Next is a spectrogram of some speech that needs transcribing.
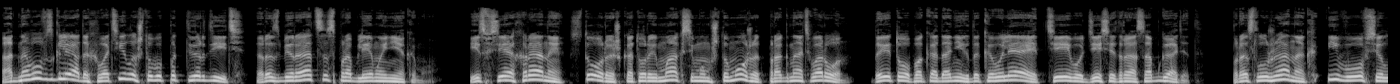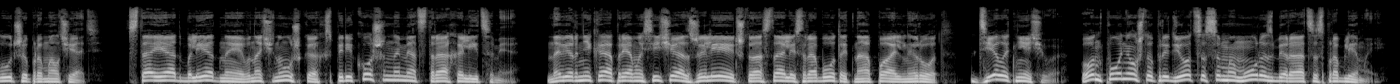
Одного взгляда хватило, чтобы подтвердить, разбираться с проблемой некому. Из всей охраны сторож, который максимум что может прогнать ворон. Да и то, пока до них доковыляет, те его десять раз обгадят. Про служанок и вовсе лучше промолчать. Стоят бледные, в ночнушках, с перекошенными от страха лицами. Наверняка прямо сейчас жалеют, что остались работать на опальный род. Делать нечего. Он понял, что придется самому разбираться с проблемой.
